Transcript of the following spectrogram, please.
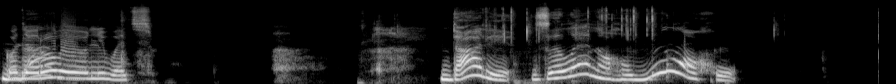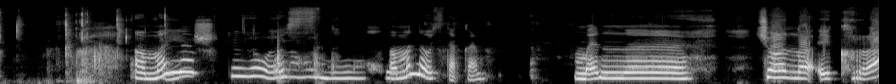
Кольоровий олівець. Далі зеленого моху. А в мене, Трішки зеленого моху. а в мене ось таке. У мене чорна ікра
